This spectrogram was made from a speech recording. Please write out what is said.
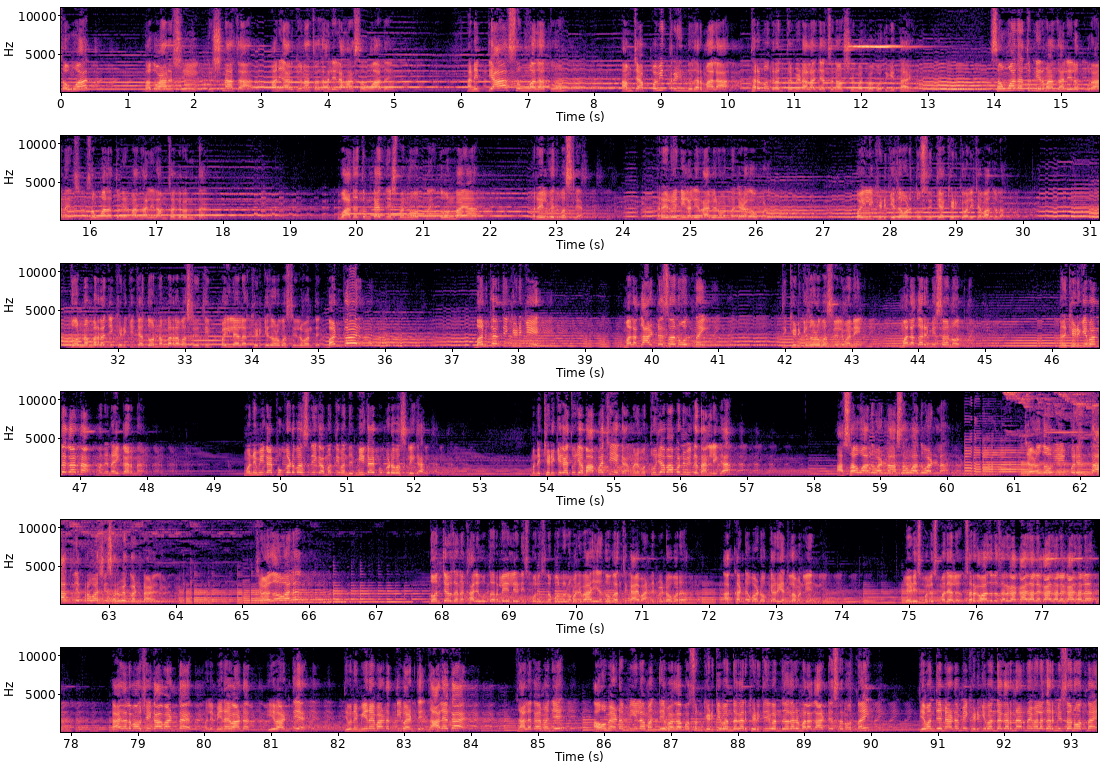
संवाद भगवान श्री कृष्णाचा आणि अर्जुनाचा झालेला हा संवाद आहे. आणि त्या संवादातून आमच्या पवित्र हिंदू धर्माला धर्मग्रंथ मिळाला ज्याचं नाव श्रीमद आहे. संवादातून निर्माण झालेलं पुराण आहे. संवादातून निर्माण झालेला आमचा ग्रंथ आहे. वादातून काहीच निष्पन्न होत नाही. दोन बाया रेल्वेत बसल्या. रेल्वे निघाली रावेरवरनं जळगावकडं पहिली खिडकीजवळ दुसरी त्या खिडकीवालीच्या बाजूला. दोन नंबरला जी खिडकीच्या दोन नंबरला बसली होती. पहिल्याला खिडकीजवळ बसलेली म्हणते बंद कर! बंद कर ती खिडकी. मला गारठ सहन होत नाही. ती खिडकीजवळ बसलेली म्हणे मला गरमी सहन होत नाही. खिडकी बंद करणार. म्हणे नाही करणार. म्हणे मी काय फुकट बसली का? मग ती म्हणते मी काय फुकट बसली का? म्हणे खिडकी काय तुझ्या बापाची आहे का? म्हणे मग तुझ्या बापाने विकत आणली का? असा वाद वाढला असा वाद वाढला. जळगाव येईपर्यंत आतले प्रवासी सर्व कंटाळले. जळगाव आलं दोन चार जण खाली उतरले लेडीज पोलिसला बोलवलं म्हणे बा या दोघांचे काय भांडण मिटव बरं? अख्खा डबा डोक्यावर घेतला म्हणले लेडीज पोलीसमध्ये आलं सरग वाजलं सरगा काय झालं काय झालं काय झालं? काय झालं मावशी काय भांडतायत? म्हणजे मी नाही भांडत ही भांडतीये. ती म्हणे मी नाही भांडत ती भांडते. झालं काय? झालं काय म्हणजे? अहो मॅडम मी म्हणते मगापासून खिडकी बंद कर खिडकी बंद कर मला गाठे सण होत नाही. ती म्हणते मॅडम मी खिडकी बंद करणार नाही मला गरमी सण होत नाही.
